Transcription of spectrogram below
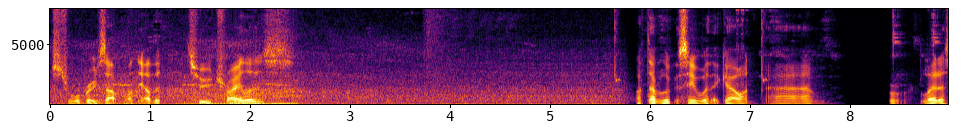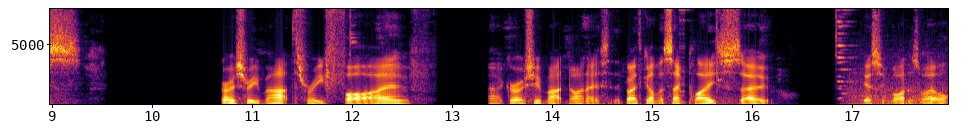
strawberries up on the other two trailers. I'll have to have a look and see where they're going. Um, lettuce. Grocery Mart 35. Uh, Grocery Mart 90. So they're both going the same place, so I guess we might as well.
